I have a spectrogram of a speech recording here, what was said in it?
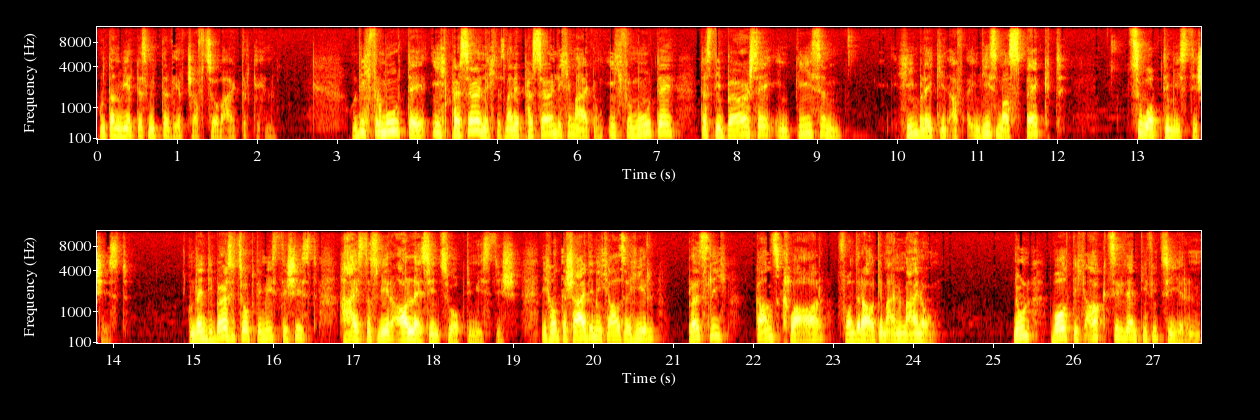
und dann wird es mit der Wirtschaft so weitergehen. Und ich vermute, ich persönlich, das ist meine persönliche Meinung, ich vermute, dass die Börse in diesem Hinblick, in diesem Aspekt zu optimistisch ist. Und wenn die Börse zu optimistisch ist, heißt das, wir alle sind zu optimistisch. Ich unterscheide mich also hier plötzlich ganz klar von der allgemeinen Meinung. Nun wollte ich Aktien identifizieren,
